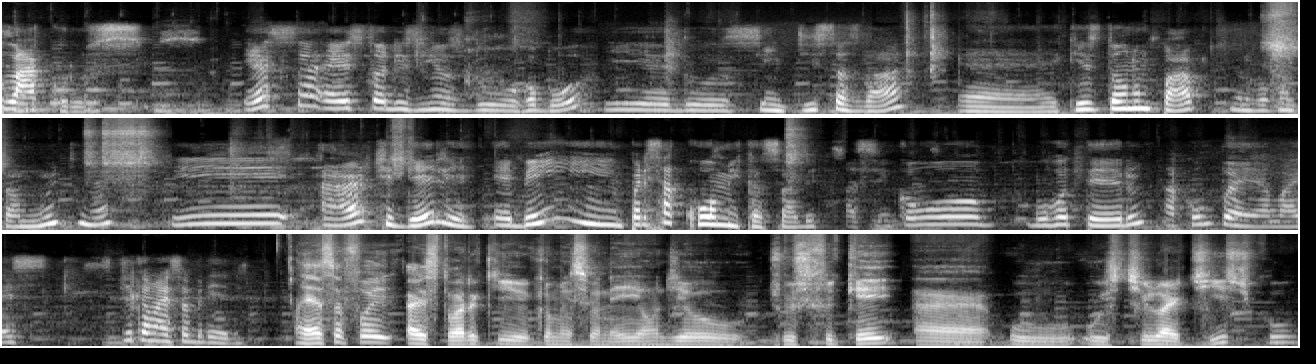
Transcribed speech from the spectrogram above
Simulacros. Essa é a historiezinhas do robô e dos cientistas lá, é, que eles estão num papo, eu não vou contar muito, né? E a arte dele é bem, parece a cômica, sabe? Assim como o roteiro acompanha, mas explica mais sobre ele. Essa foi a história que, que eu mencionei, onde eu justifiquei é, o, o estilo artístico,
